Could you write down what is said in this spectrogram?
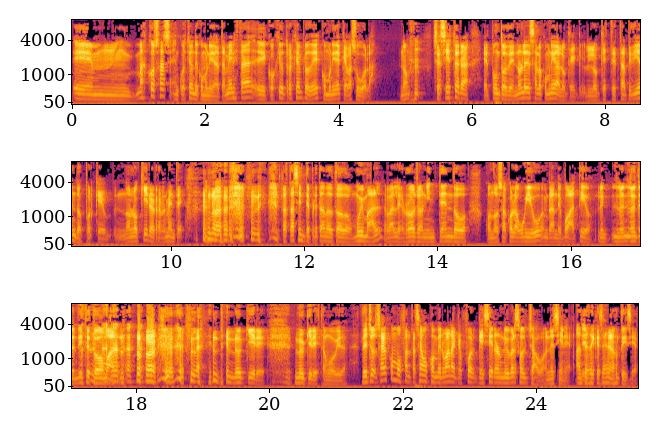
Eh, más cosas en cuestión de comunidad. También está, eh, cogí otro ejemplo de comunidad que va a su bola. ¿No? O sea, si esto era el punto de no le des a la comunidad lo que, lo que te está pidiendo porque no lo quiere realmente, no- lo estás interpretando todo muy mal, ¿vale? Rollo Nintendo cuando sacó la Wii U, en plan de, buah, tío, lo, lo- lo entendiste todo mal. la gente no quiere, no quiere esta movida. De hecho, ¿sabes cómo fantaseamos con mi hermana que, fue, que hiciera el Universal Chavo en el cine, antes de que sea la noticia?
